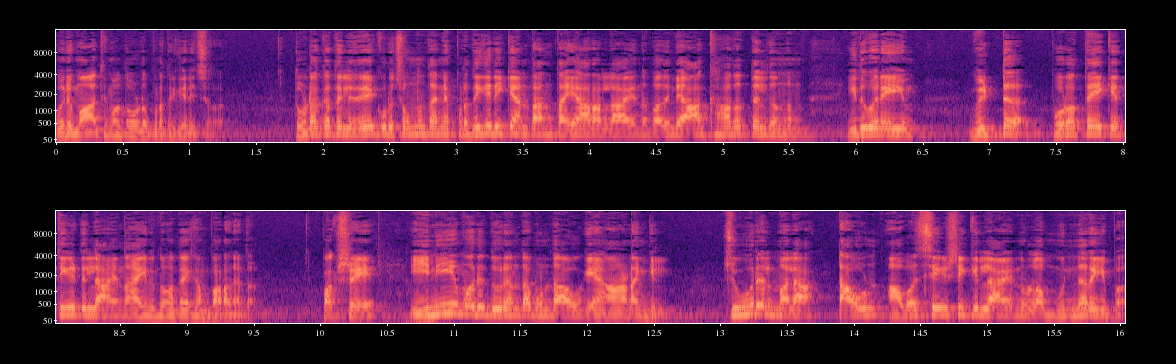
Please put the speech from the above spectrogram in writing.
ഒരു മാധ്യമത്തോട് പ്രതികരിച്ചത്. തുടക്കത്തിൽ ഇതേക്കുറിച്ചൊന്നും തന്നെ പ്രതികരിക്കാൻ താൻ തയ്യാറല്ല എന്നും അതിന്റെ ആഘാതത്തിൽ നിന്നും ഇതുവരെയും വിട്ട് പുറത്തേക്ക് എത്തിയിട്ടില്ല എന്നായിരുന്നു അദ്ദേഹം പറഞ്ഞത്. പക്ഷേ ഇനിയും ഒരു ദുരന്തമുണ്ടാവുകയാണെങ്കിൽ ചൂരൽമല ടൗൺ അവശേഷിക്കില്ല എന്നുള്ള മുന്നറിയിപ്പ്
